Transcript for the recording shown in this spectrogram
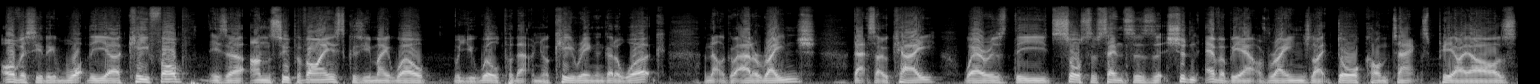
Obviously, the what the uh, key fob is uh, unsupervised because you may well, well, you will put that on your key ring and go to work, and that'll go out of range that's okay. Whereas the sorts of sensors that shouldn't ever be out of range, like door contacts, PIRs,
